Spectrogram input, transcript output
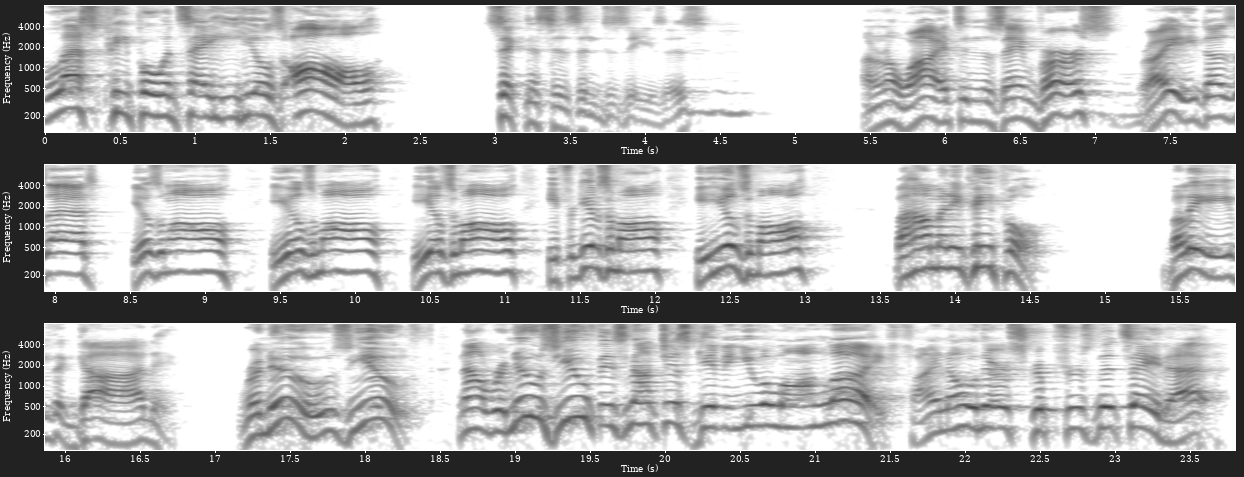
Less people would say he heals all sicknesses and diseases. Mm-hmm. I don't know why it's in the same verse right? He does that heals them all he heals them all he heals them all he forgives them all he heals them all. But how many people believe that God renews youth? Now renews youth is not just giving you a long life. I know there are scriptures that say that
